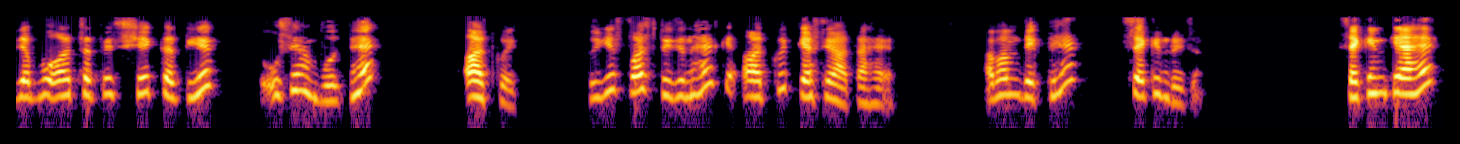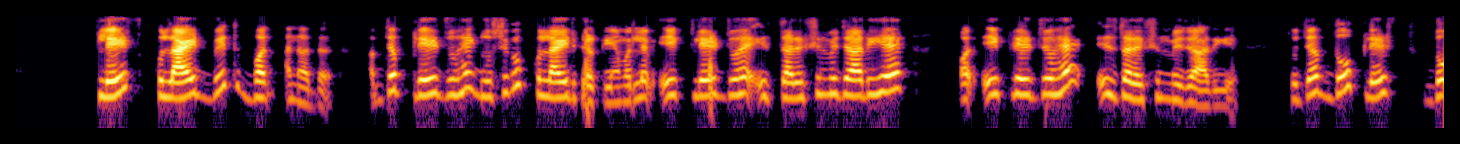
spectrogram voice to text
जब वो अर्थ सरफेस शेक करती है तो उसे हम बोलते हैं अर्थक्वेक तो ये फ़र्स्ट रीजन है कि अर्थक्वेक कैसे आता है। अब हम देखते हैं सेकेंड रीजन सेकेंड क्या है? Plates collide with one another अब जब प्लेट जो है एक दूसरे को कोलाइड करती है मतलब एक प्लेट जो है इस डायरेक्शन में जा रही है और एक प्लेट जो है इस डायरेक्शन में जा रही है। तो जब दो प्लेट्स दो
